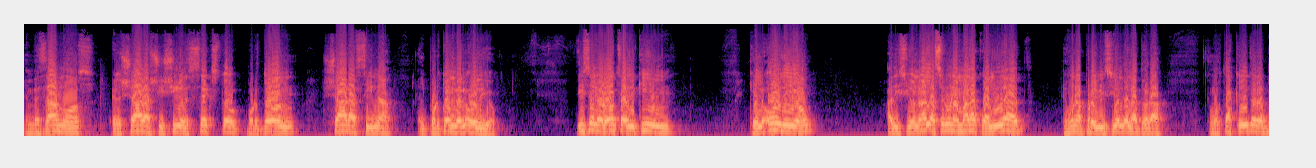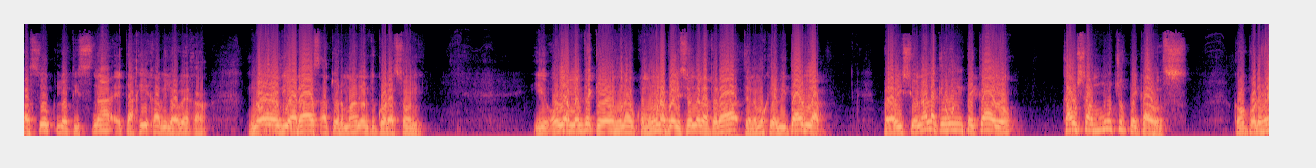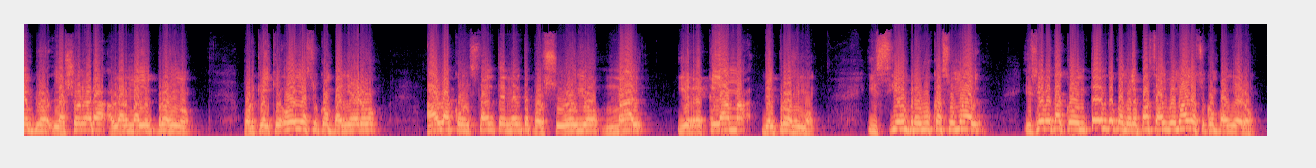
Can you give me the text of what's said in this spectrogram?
Empezamos el Shara Shishi, el sexto portón, Shara Sina, el portón del odio. Dice el Kim que el odio, adicional a ser una mala cualidad, es una prohibición de la Torah. Como está escrito en el Pasuk, Lotisna etajija biloveja. No odiarás a tu hermano en tu corazón. Y obviamente que es una, como una prohibición de la Torah, tenemos que evitarla. Pero adicional a que es un pecado, causa muchos pecados. Como por ejemplo, la shonara, hablar mal del prójimo. Porque el que odia a su compañero habla constantemente por su odio mal y reclama del prójimo. Y siempre busca su mal. Y siempre está contento cuando le pasa algo malo a su compañero.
